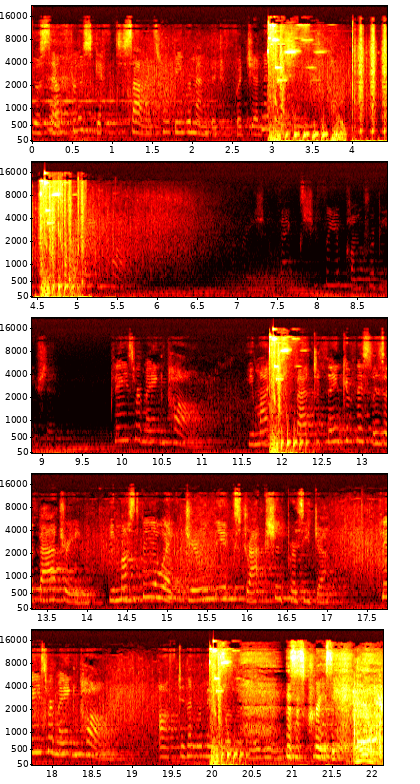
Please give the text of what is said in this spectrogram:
Your selfless gift to science will be remembered for generations. Please remain calm. You might be prepared to think of this as a bad dream. You must be awake during the extraction procedure. Please remain calm. After the removal of your womb. This is crazy. Error.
